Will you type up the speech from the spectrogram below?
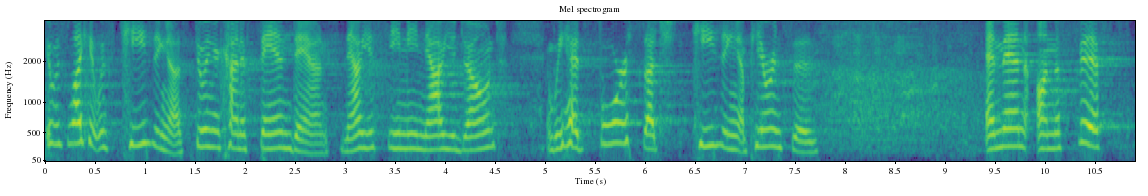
It was like it was teasing us, doing a kind of fan dance. Now you see me, now you don't. And we had four such teasing appearances. And then on the fifth,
